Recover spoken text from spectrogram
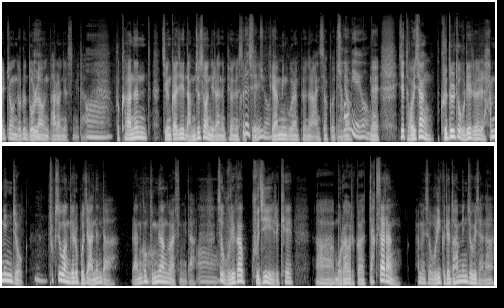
할 정도로 놀라운 음. 발언이었습니다. 아. 북한은 지금까지 남조선이라는 표현을 썼지 그랬었죠. 대한민국이라는 표현을 안 썼거든요. 처음이에요. 네, 이제 더 이상 그들도 우리를 한민족 음. 특수관계로 보지 않는다라는 건 어. 분명한 것 같습니다. 어. 그래서 우리가 굳이 이렇게 아 뭐라 그럴까 짝사랑 하면서 우리 그래도 한민족이잖아.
